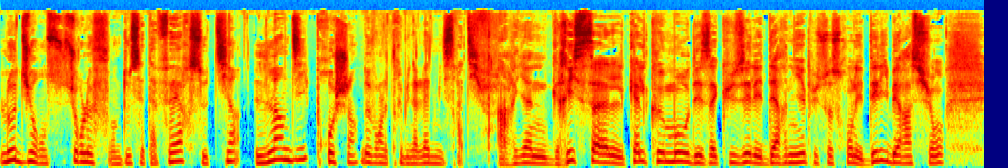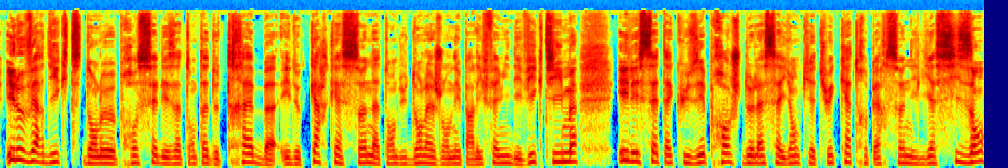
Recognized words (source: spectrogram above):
L'audience sur le fond de cette affaire se tient lundi prochain devant le tribunal administratif. Ariane Grissel, quelques mots des accusés, les derniers, puis ce seront les délibérations et le verdict dans le procès des attentats de Trèbes et de Carcassonne attendu dans la journée par les familles des victimes et les sept accusés proches de l'assaillant qui a tué quatre personnes il y a six ans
